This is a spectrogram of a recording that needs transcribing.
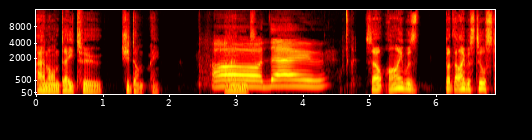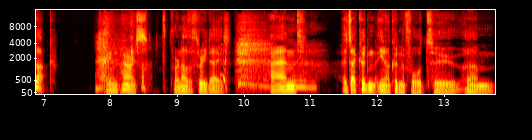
And on day two, she dumped me. Oh and no! So I was, but I was still stuck in Paris for another three days, and as I couldn't, you know, I couldn't afford to um,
